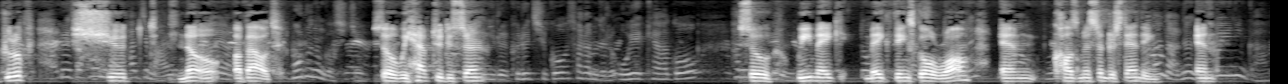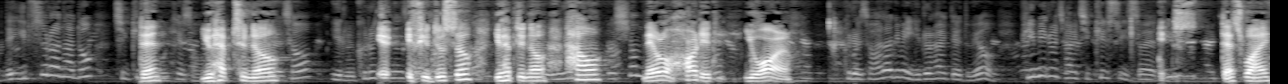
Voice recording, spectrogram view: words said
group should know about. So we have to discern. So we make make things go wrong and cause misunderstanding. And then you have to know if you do so, you have to know how narrow-hearted you are. It's, that's why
